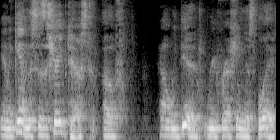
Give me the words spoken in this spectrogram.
And again, this is a shave test of how we did refreshing this blade.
